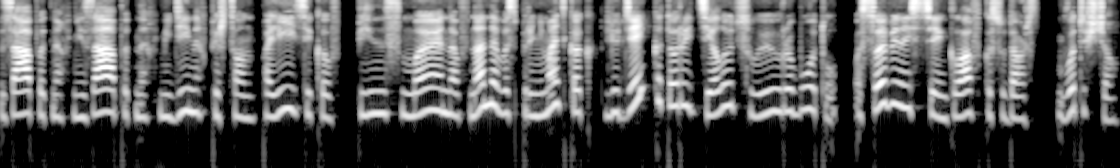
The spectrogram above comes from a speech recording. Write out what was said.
западных, незападных, медийных персон, политиков, бизнесменов надо воспринимать как людей, которые делают свою работу, в особенности глав государств. Вот и все.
